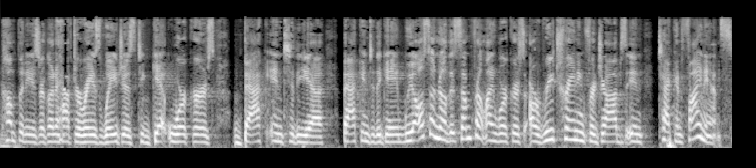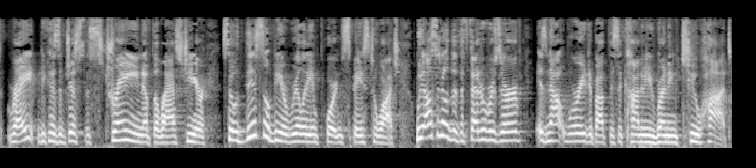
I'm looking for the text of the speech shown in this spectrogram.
companies are going to have to raise wages to get workers back into the uh, back into the game. We also know that some frontline workers are retraining for jobs in tech and finance, right? Because of just the strain of the last year. So this will be a really important space to watch. We also know that the Federal Reserve is not worried about this economy running too hot.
